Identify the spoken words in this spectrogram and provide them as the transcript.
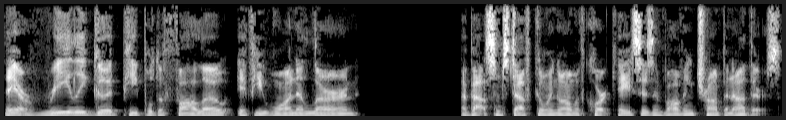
they are really good people to follow if you want to learn about some stuff going on with court cases involving Trump and others.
